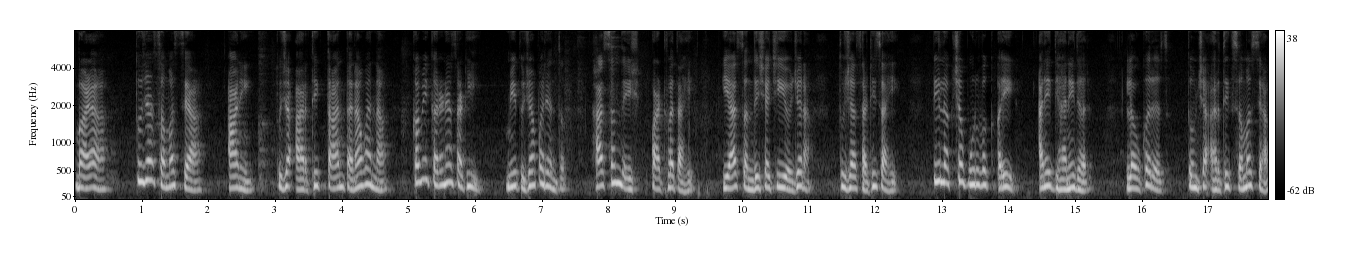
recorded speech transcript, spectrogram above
बाळा तुझ्या समस्या आणि तुझ्या आर्थिक ताणतणावांना कमी करण्यासाठी मी तुझ्यापर्यंत हा संदेश पाठवत आहे. या संदेशाची योजना तुझ्यासाठीच आहे. ती लक्षपूर्वक ऐक आणि ध्यानी धर. लवकरच तुमच्या आर्थिक समस्या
